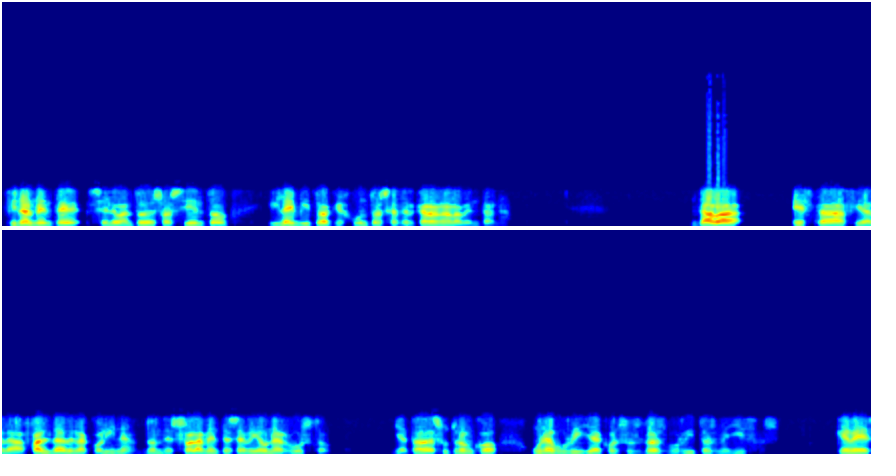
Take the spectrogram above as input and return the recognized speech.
Finalmente se levantó de su asiento y la invitó a que juntos se acercaran a la ventana. Daba esta hacia la falda de la colina, donde solamente se veía un arbusto, y atada a su tronco una burrilla con sus dos burritos mellizos. ¿Qué ves?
